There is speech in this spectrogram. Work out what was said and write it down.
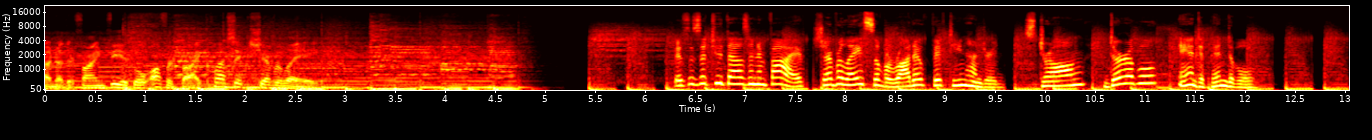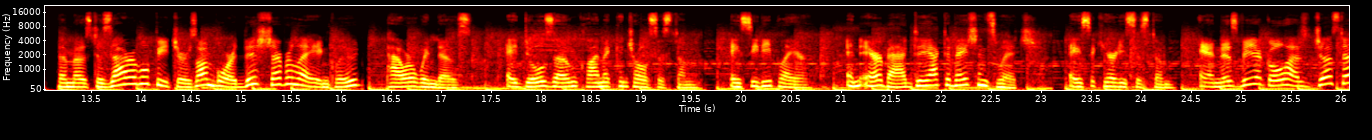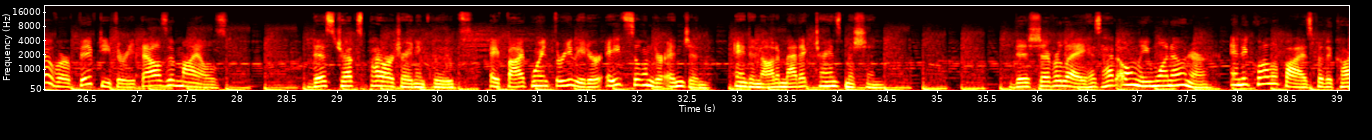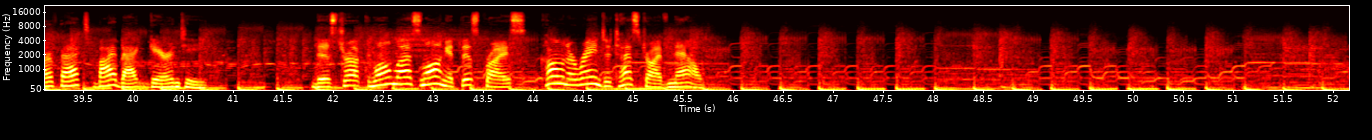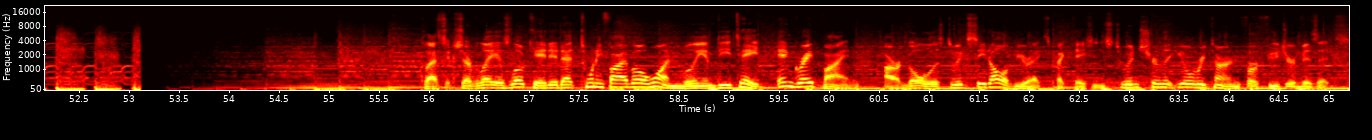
Another fine vehicle offered by Classic Chevrolet. This is a 2005 Chevrolet Silverado 1500. Strong, durable, and dependable. The most desirable features on board this Chevrolet include power windows, a dual zone climate control system, a CD player, an airbag deactivation switch, a security system, and this vehicle has just over 53,000 miles. This truck's powertrain includes a 5.3 liter 8 cylinder engine and an automatic transmission. This Chevrolet has had only one owner and it qualifies for the Carfax buyback guarantee. This truck won't last long at this price. Call and arrange a test drive now. Classic Chevrolet is located at 2501 William D. Tate in Grapevine. Our goal is to exceed all of your expectations to ensure that you'll return for future visits.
